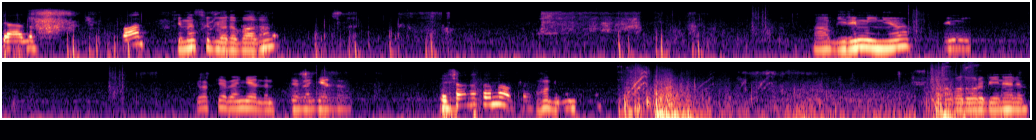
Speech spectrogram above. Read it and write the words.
Geldim. Lan Kime sıkıyordu bu adam? Ha biri mi iniyor? Yok ya ben geldim. Ben geldim. geçen de sen ne yaptın? Aha tarafa doğru bir inelim.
